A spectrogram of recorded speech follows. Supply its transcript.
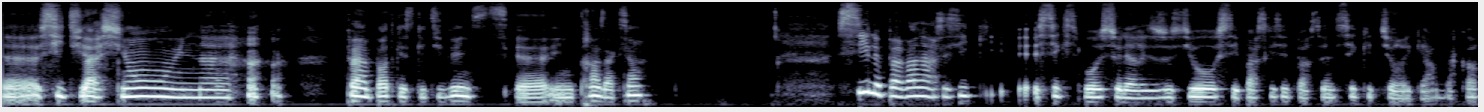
euh, situation, une... peu importe qu'est-ce que tu veux, une, euh, une transaction si le pervers narcissique s'expose sur les réseaux sociaux, c'est parce que cette personne sait que tu regardes, d'accord?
